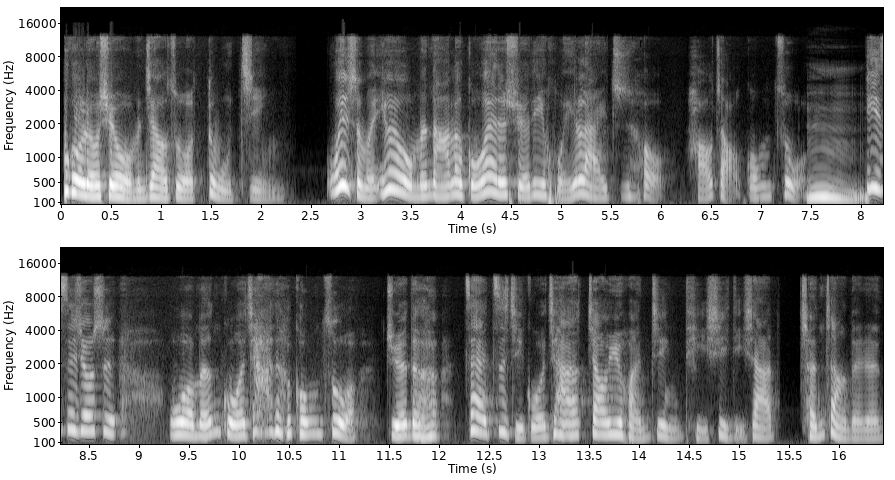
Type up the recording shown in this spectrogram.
出国留学我们叫做镀金。为什么？因为我们拿了国外的学历回来之后好找工作，嗯，意思就是我们国家的工作觉得在自己国家教育环境体系底下成长的人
